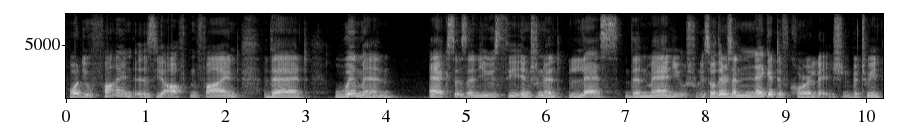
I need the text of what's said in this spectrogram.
what you find is you often find that women access and use the internet less than men usually. So there's a negative correlation between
